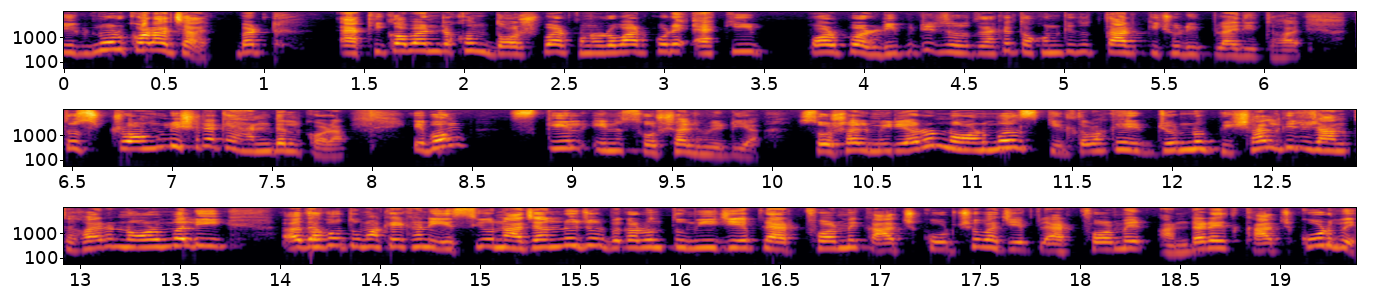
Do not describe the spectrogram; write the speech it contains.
ইগনোর করা যায় বাট একই কমেন্ট যখন দশ বার, পনেরো বার করে একই পরপর রিপিটেড হতে থাকে, তখন কিন্তু তার কিছু রিপ্লাই দিতে হয়। তো স্ট্রংলি সেটাকে হ্যান্ডেল করা এবং skill in social media social মিডিয়ারও নর্মাল স্কিল তোমাকে এর জন্য বিশাল কিছু জানতে হয়। না নর্মালি দেখো তোমাকে এখানে এসিও না জানলেও চলবে, কারণ তুমি যে প্ল্যাটফর্মে কাজ করছ বা যে প্ল্যাটফর্মের আন্ডারে কাজ করবে,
